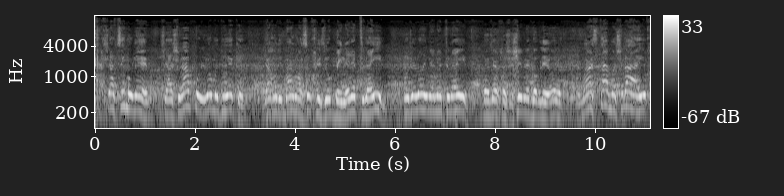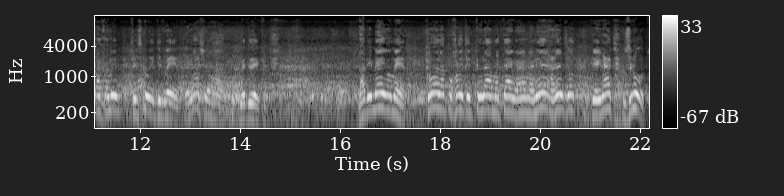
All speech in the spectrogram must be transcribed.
עכשיו שימו לב שההשוואה פה היא לא מדויקת, אנחנו דיברנו עשו חיזוק בענייני תנאים, פה זה לא ענייני תנאים, פה זה חוששים לגובלים, מה סתם השוואה, היו חכמים חיזקו את דבריהם, זה לא השוואה מדויקת. רבי מאיר אומר, כל הפוחת לבתולה 200 היה מנה, הרי זאת פעילת זנות.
